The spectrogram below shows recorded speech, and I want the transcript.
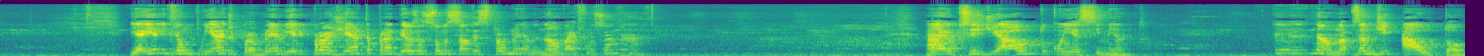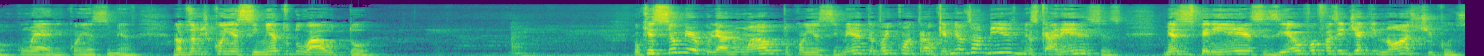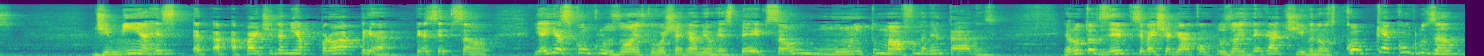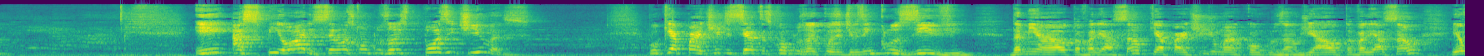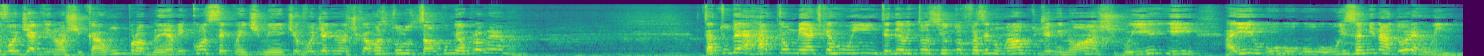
e aí ele vê um punhado de problema e ele projeta para Deus a solução desse problema. Não vai funcionar. Ah, eu preciso de autoconhecimento. É, não, nós precisamos de auto, com L, conhecimento. Nós precisamos de conhecimento do alto. Porque se eu mergulhar num autoconhecimento, eu vou encontrar o que? Meus abismos, minhas carências, minhas experiências, e eu vou fazer diagnósticos de minha a partir da minha própria percepção. E aí as conclusões que eu vou chegar a meu respeito são muito mal fundamentadas. Eu não estou dizendo que você vai chegar a conclusões negativas, não. Qualquer conclusão. E as piores serão as conclusões positivas. Porque a partir de certas conclusões positivas, inclusive da minha autoavaliação, porque a partir de uma conclusão de autoavaliação, eu vou diagnosticar um problema e, consequentemente, eu vou diagnosticar uma solução para o meu problema. Está tudo errado porque o médico é ruim, entendeu? Então, assim, eu estou fazendo um autodiagnóstico e, e aí o, o, o examinador é ruim.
